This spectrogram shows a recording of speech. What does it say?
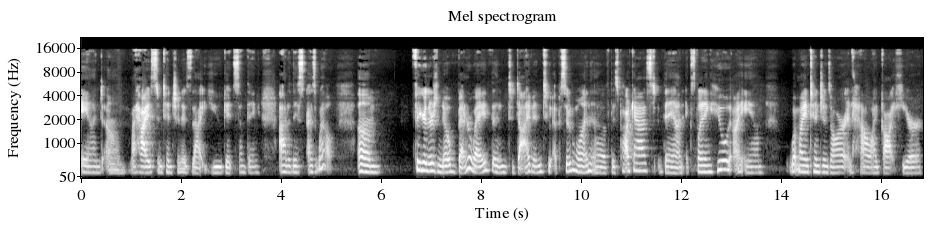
And um, my highest intention is that you get something out of this as well. Um, figure there's no better way than to dive into episode one of this podcast than explaining who I am, what my intentions are, and how I got here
